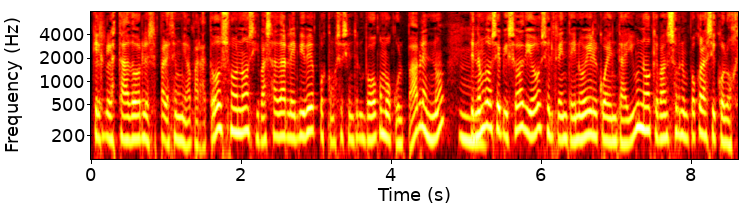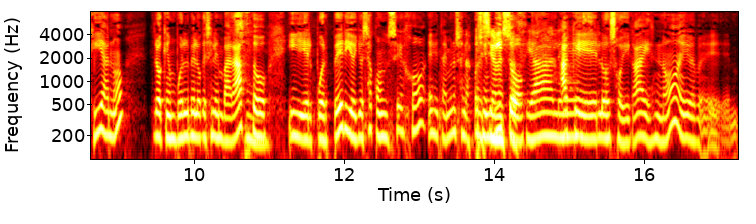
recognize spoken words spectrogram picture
que el relactador les parece muy aparatoso, ¿no? Si vas a darle vive, pues como se sienten un poco como culpables, ¿no? Mm. Tenemos dos episodios, el 39 y el 41, que van sobre un poco la psicología, ¿no? lo que envuelve lo que es el embarazo y el puerperio. Yo os aconsejo, eh, también os, invito sociales. a que los oigáis, ¿no? Eh, eh,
